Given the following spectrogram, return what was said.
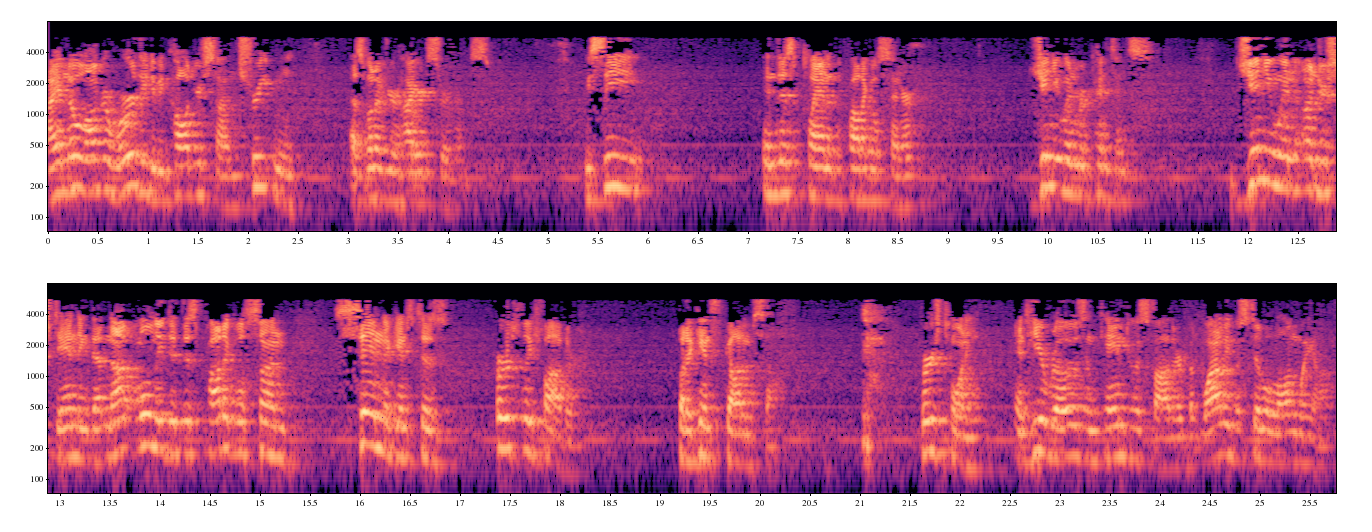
I am no longer worthy to be called your son. Treat me as one of your hired servants. We see in this plan of the prodigal sinner genuine repentance, genuine understanding that not only did this prodigal son sin against his earthly father, but against God himself. Verse 20, and he arose and came to his father, but while he was still a long way off,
